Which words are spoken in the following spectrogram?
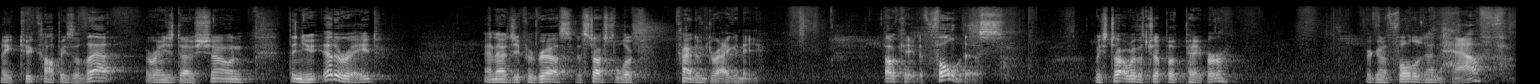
make two copies of that, arranged as shown. Then you iterate, and as you progress, it starts to look kind of dragony. Okay, to fold this, we start with a strip of paper. We're going to fold it in half,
